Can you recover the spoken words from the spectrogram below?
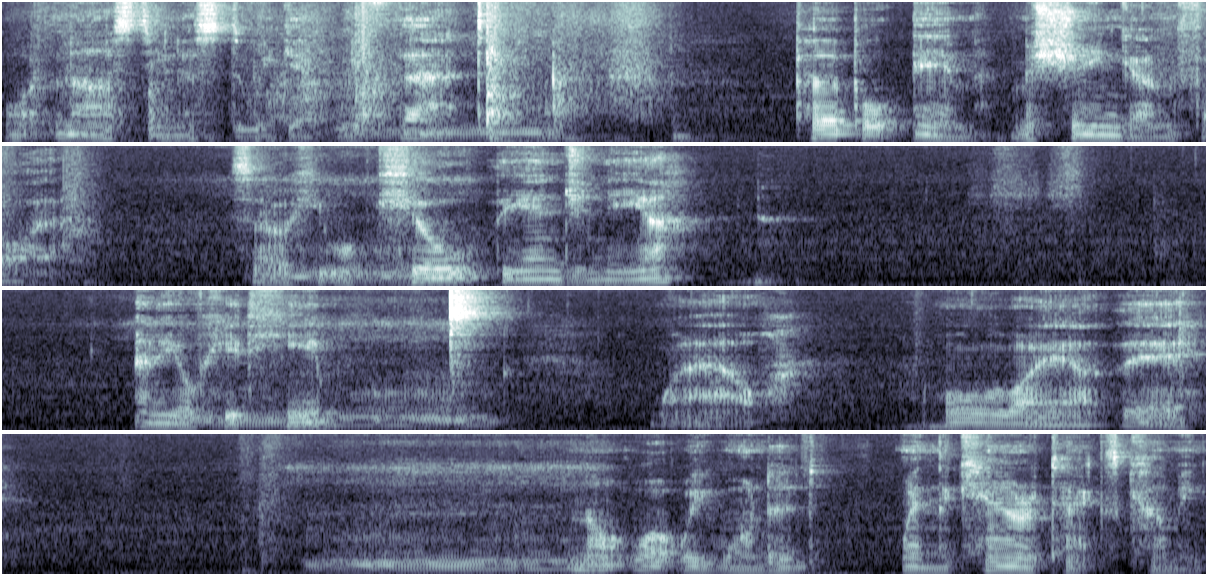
What nastiness do we get with that? Purple M, machine gun fire. So he will kill the engineer and he'll hit him. Wow. All the way out there. Not what we wanted when the counterattack's coming.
